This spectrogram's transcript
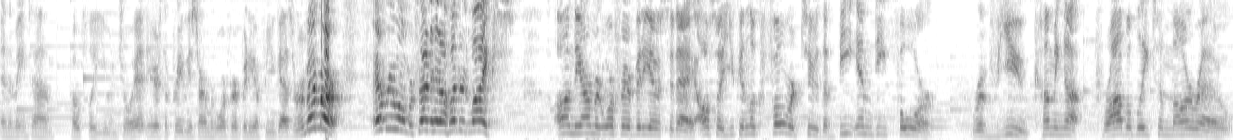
In the meantime, hopefully you enjoy it. Here's the previous Armored Warfare video for you guys. Remember, everyone, we're trying to hit 100 likes on the Armored Warfare videos today. Also, you can look forward to the BMD4 review coming up probably tomorrow.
